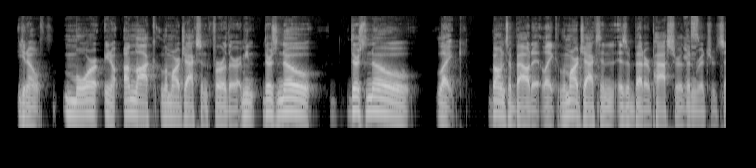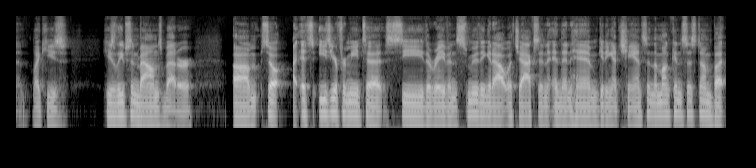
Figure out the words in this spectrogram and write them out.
you know, more, you know, unlock Lamar Jackson further. I mean, there's no, there's no like bones about it. Like Lamar Jackson is a better passer than Richardson. Like he's he's leaps and bounds better. Um, so it's easier for me to see the Ravens smoothing it out with Jackson and then him getting a chance in the Monken system. But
